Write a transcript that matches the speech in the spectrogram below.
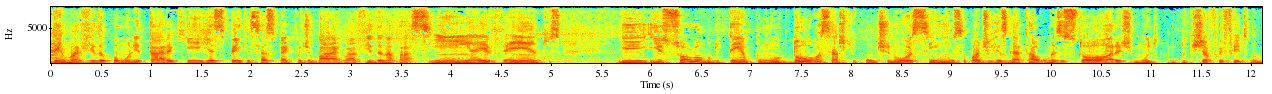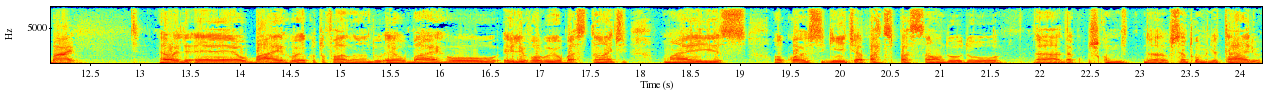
Tem uma vida comunitária que respeita esse aspecto de bairro, a vida na pracinha, eventos. E isso ao longo do tempo mudou? Você acha que continua assim? Você pode resgatar algumas histórias de muito do que já foi feito no bairro? É, olha, é, o bairro, é o que eu estou falando, é o bairro, ele evoluiu bastante, mas ocorre o seguinte, a participação do, do, da, da, do centro comunitário,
